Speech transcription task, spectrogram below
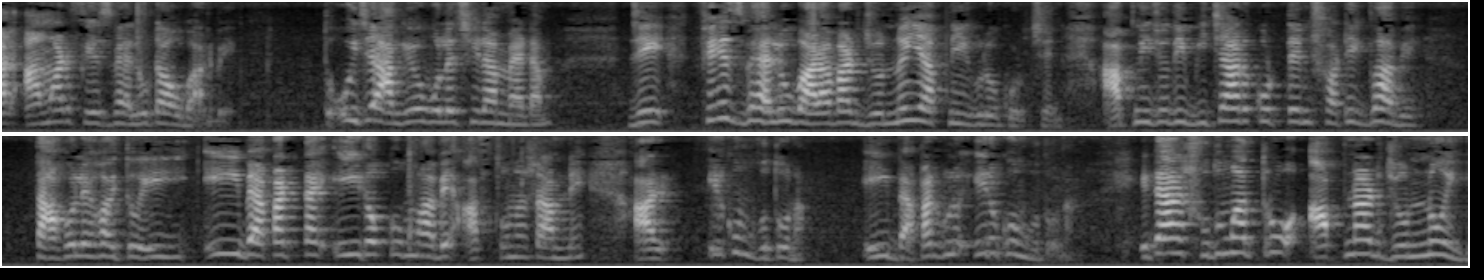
আর আমার ফেস ভ্যালুটাও বাড়বে। তো ওই যে আগেও বলেছিলাম, ম্যাডাম যে ফেস ভ্যালু বাড়াবার জন্যই আপনি এগুলো করছেন। আপনি যদি বিচার করতেন সঠিকভাবে, তাহলে হয়তো এই এই ব্যাপারটা এইরকমভাবে আসতো না সামনে। আর এরকম হতো না। এই ব্যাপারগুলো এরকম হতো না। এটা শুধুমাত্র আপনার জন্যই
